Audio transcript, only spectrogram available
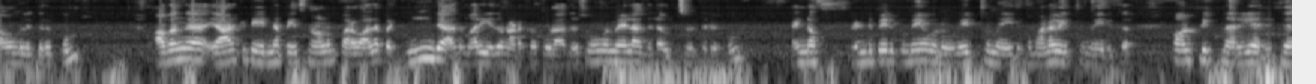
அவங்களுக்கு இருக்கும். அவங்க யார்கிட்ட என்ன பேசினாலும் பரவாயில்ல பட் நீங்கள் அந்த மாதிரி எதுவும் நடக்கக்கூடாது. ஸோ உங்கள் மேலே அந்த டவுட்ஸ் வந்து இருக்கும். கைண்ட் ஆஃப் ரெண்டு பேருக்குமே ஒரு வேற்றுமை இருக்குது மன வேற்றுமை இருக்குது கான்ஃப்ளிக் நிறைய இருக்குது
